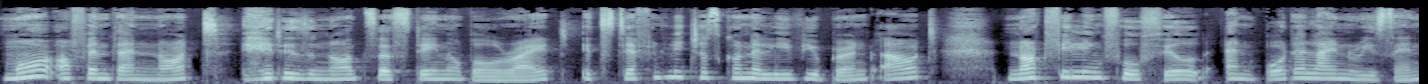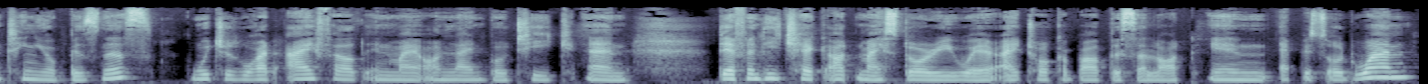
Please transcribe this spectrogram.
more often than not, it is not sustainable, right? It's definitely just going to leave you burnt out, not feeling fulfilled and borderline resenting your business, which is what I felt in my online boutique. And definitely check out my story where I talk about this a lot in episode one.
